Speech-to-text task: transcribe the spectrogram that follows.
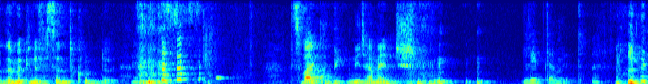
the Magnificent Kunde. Zwei Kubikmeter Mensch. Lebt damit.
